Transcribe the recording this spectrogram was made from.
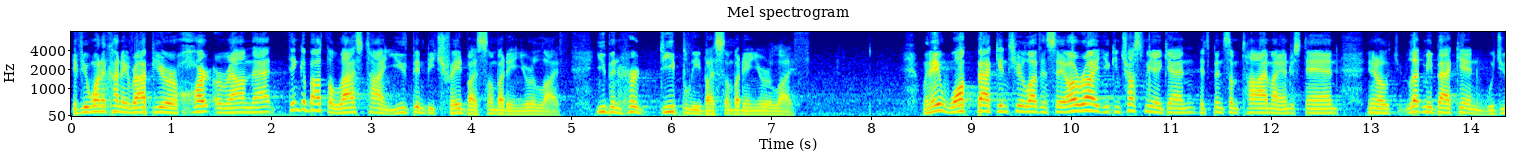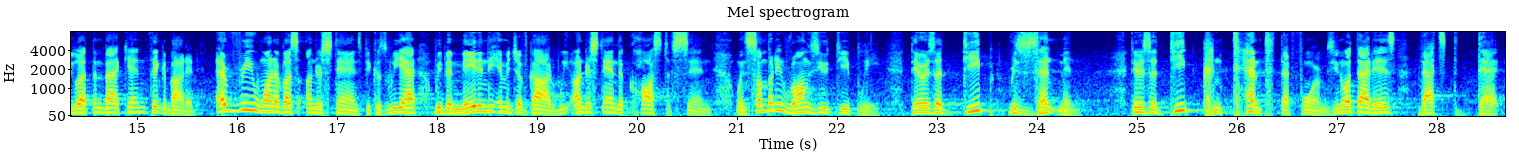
If you want to kind of wrap your heart around that, think about the last time you've been betrayed by somebody in your life. You've been hurt deeply by somebody in your life. When they walk back into your life and say, All right, you can trust me again. It's been some time. I understand. You know, let me back in. Would you let them back in? Think about it. Every one of us understands because we have, we've been made in the image of God. We understand the cost of sin. When somebody wrongs you deeply, there is a deep resentment, there's a deep contempt that forms. You know what that is? That's the debt.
